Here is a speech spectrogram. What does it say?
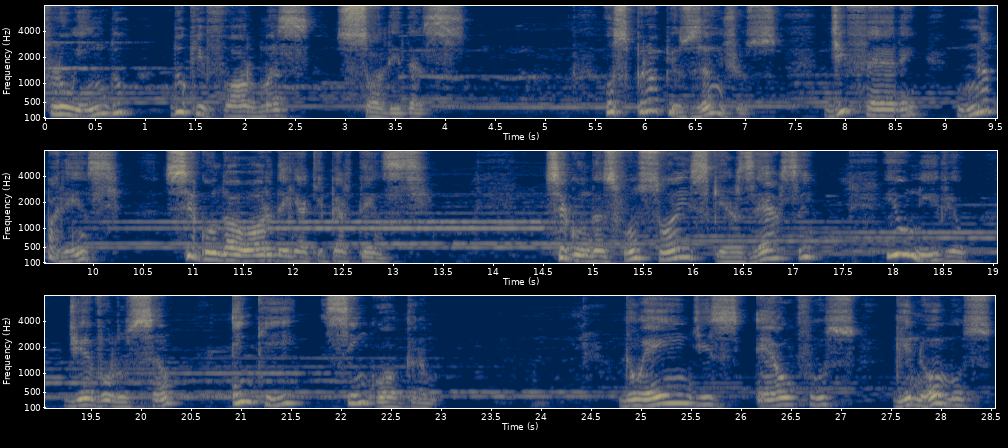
fluindo do que formas sólidas. Os próprios anjos diferem na aparência segundo a ordem a que pertence, segundo as funções que exercem e o nível de evolução em que se encontram. Duendes, elfos, gnomos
